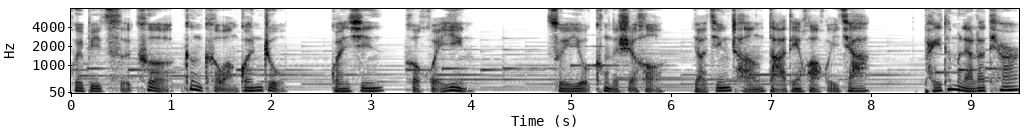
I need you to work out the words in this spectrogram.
会比此刻更渴望关注、关心和回应，所以有空的时候要经常打电话回家，陪他们聊聊天儿，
